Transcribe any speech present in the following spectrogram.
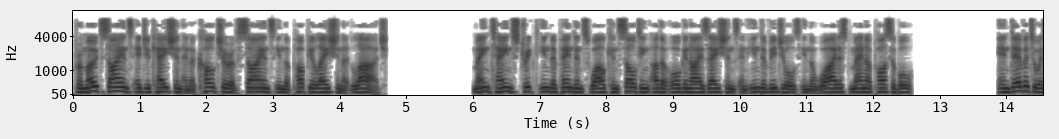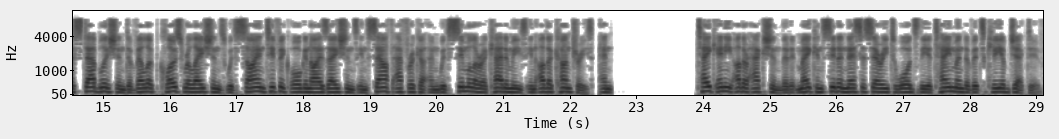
promote science education and a culture of science in the population at large, maintain strict independence while consulting other organizations and individuals in the widest manner possible, endeavor to establish and develop close relations with scientific organizations in South Africa and with similar academies in other countries, and take any other action that it may consider necessary towards the attainment of its key objective.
